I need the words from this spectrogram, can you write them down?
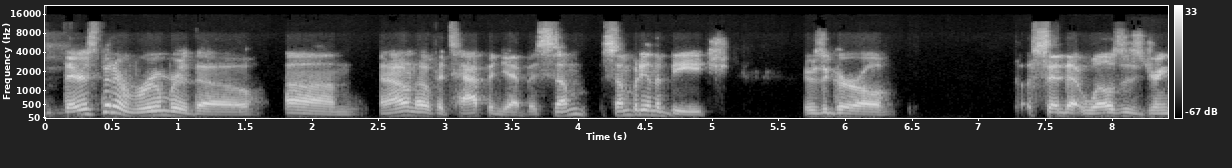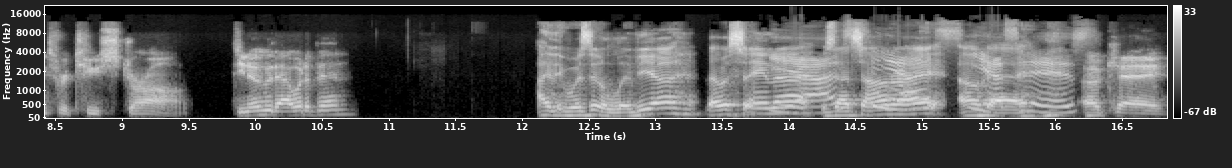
There's been a rumor though um, and I don't know if it's happened yet, but some somebody on the beach, there was a girl, said that Wells's drinks were too strong. Do you know who that would have been? I was it Olivia that was saying that. Yes, Does that sound yes, right? Okay. Yes, it is. Okay.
